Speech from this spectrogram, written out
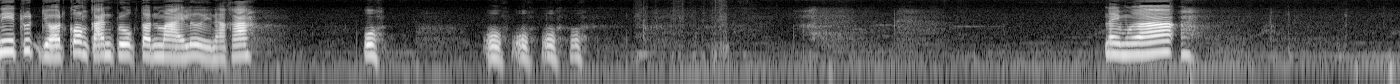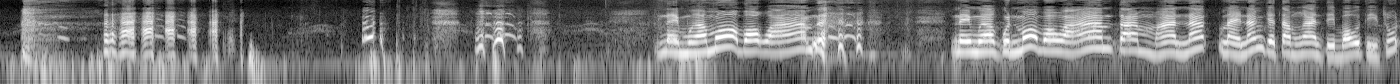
นี่ชุดยอดของการปลูกต้นไม้เลยนะคะ โอ้โอ้โอ้โอ้โอ้ในเมื่อ ในเมื่อหมอบอกว่าในเมื่อคุณหมอบอกว่าตามหานักในนั่งจะทำงานตีเบาตีสุด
